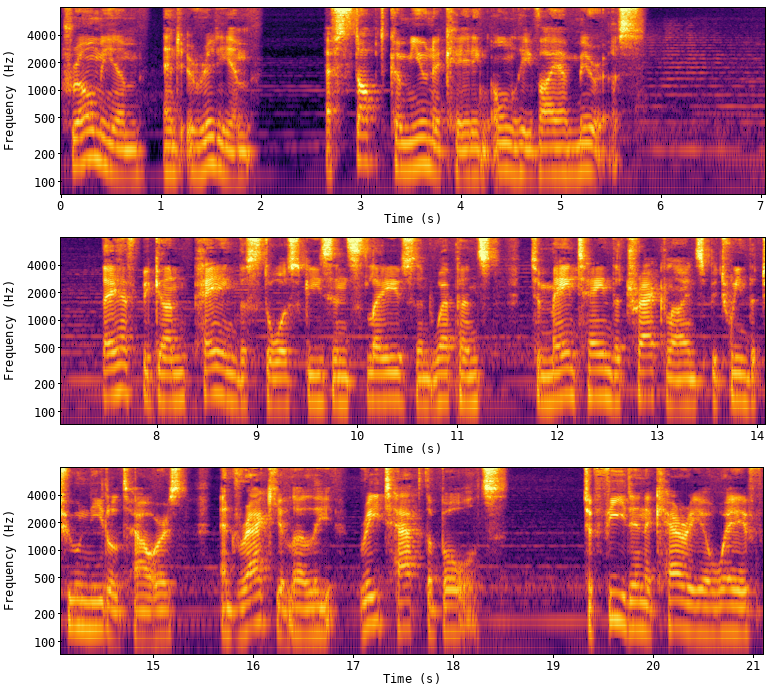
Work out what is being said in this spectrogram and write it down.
Chromium and Iridium have stopped communicating only via mirrors. They have begun paying the Storskis in slaves and weapons to maintain the track lines between the two needle towers and regularly retap the bolts to feed in a carrier wave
